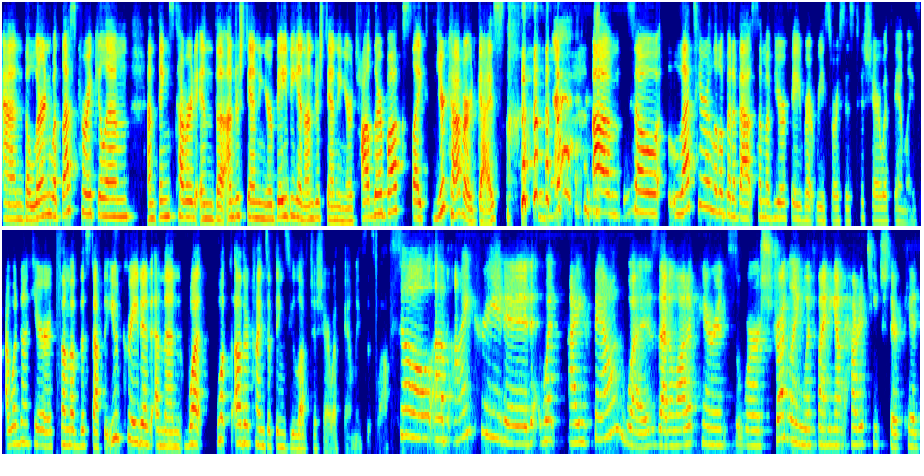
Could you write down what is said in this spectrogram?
and the learn with less curriculum and things covered in the understanding your baby and understanding your toddler books like you're covered guys um, so let's hear a little bit about some of your favorite resources to share with families i want to hear some of the stuff that you've created and then what what other kinds of things you love to share with families as well? So, um, I created what I found was that a lot of parents were struggling with finding out how to teach their kids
